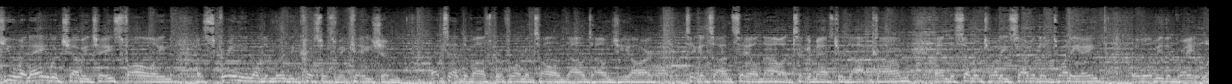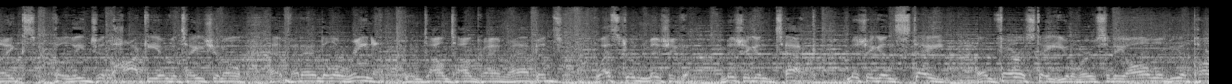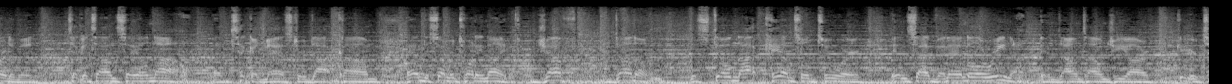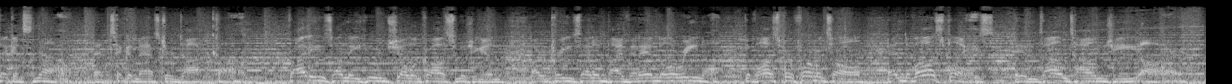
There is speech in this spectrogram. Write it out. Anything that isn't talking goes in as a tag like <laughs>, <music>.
Q&A with Chevy Chase following a screening of the movie Christmas Vacation. That's at DeVos Performance Hall in downtown GR. Tickets on sale now at Ticketmaster.com. And December 27th and 28th, 28th, it will be the Great Lakes Collegiate Hockey Invitational at Van Andel Arena in downtown Grand Rapids, Western Michigan, Michigan Tech, Michigan State, and Ferris State University all will be a part of it. Tickets on sale now at Ticketmaster.com. And December 29th, Jeff Dunham, the Still Not Canceled Tour inside Van Andel Arena in downtown GR. Get your tickets now at Ticketmaster.com. Fridays on the huge show across Michigan are presented by Van Andel Arena, DeVos Performance Hall, and DeVos Place in downtown GR.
